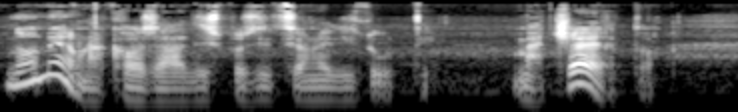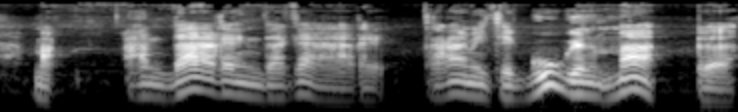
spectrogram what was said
non è una cosa a disposizione di tutti, ma certo, ma andare a indagare tramite Google Map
